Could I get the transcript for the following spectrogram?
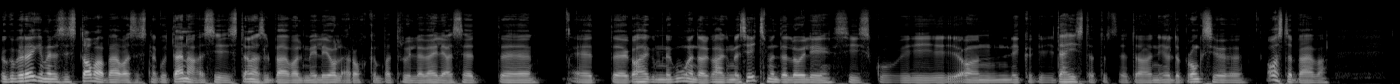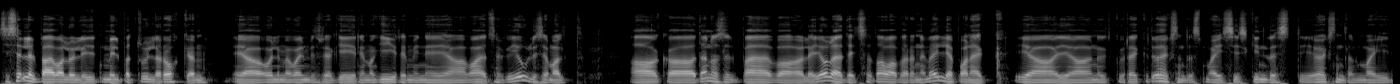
No kui me räägime siis tavapäevasest nagu täna, siis tänasel päeval meil ei ole rohkem patrulle väljas, et et kahekümne kuuendal, kahekümne seitsmendal oli siis, kui on ikkagi tähistatud seda nii-öelda pronksiöö aastapäeva, siis sellel päeval oli meil patrulle rohkem ja olime valmis reageerima kiiremini ja vajadusel ka jõulisemalt aga tänasel päeval ei ole täitsa tavapärane väljapanek ja, ja nüüd, kui rääkida üheksandast maist, siis kindlasti üheksandal mail,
